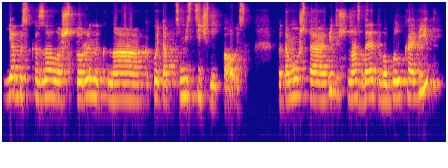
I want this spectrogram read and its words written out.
Я бы сказала, что рынок на какой-то оптимистичной паузе. Потому что, видишь, у нас до этого был ковид,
